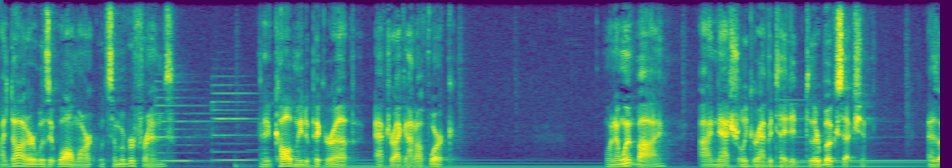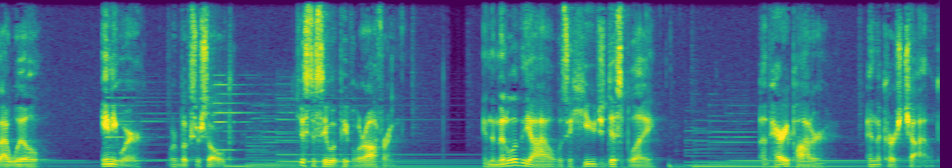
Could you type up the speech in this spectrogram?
My daughter was at Walmart with some of her friends and had called me to pick her up after I got off work. When I went by, I naturally gravitated to their book section as I will anywhere where books are sold, just to see what people are offering. In the middle of the aisle was a huge display of Harry Potter and the Cursed Child.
